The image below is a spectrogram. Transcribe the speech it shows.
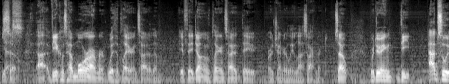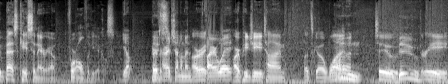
Yes. So, uh, vehicles have more armor with a player inside of them. If they don't have a player inside, they are generally less armored. So, we're doing the absolute best case scenario for all the vehicles. yep. Perfect. All right, gentlemen. All right. Fire away. RPG time. Let's go. One, One, two, two, three,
